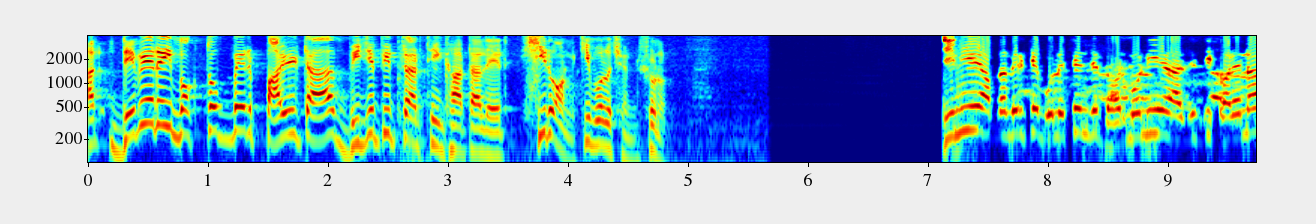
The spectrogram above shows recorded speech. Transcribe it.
আর দেবের এই বক্তব্যের পাল্টা বিজেপি প্রার্থী ঘাটালের হিরণ, কি বলেছেন? শুনুন। যিনি আপনাদেরকে বলেছেন যে ধর্ম নিয়ে রাজনীতি করে না,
